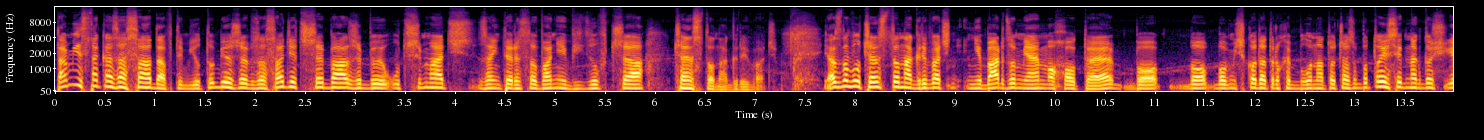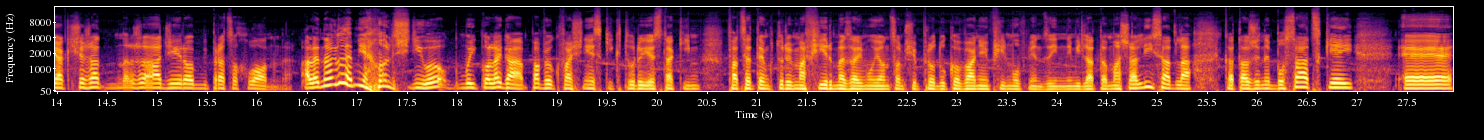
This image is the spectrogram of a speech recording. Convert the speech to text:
tam jest taka zasada w tym YouTubie, że w zasadzie trzeba, żeby utrzymać zainteresowanie widzów, trzeba często nagrywać. Ja znowu często nagrywać nie bardzo miałem ochotę, bo, bo, bo mi szkoda trochę było na to czasu, bo to jest jednak dość, jak się rzadziej robi, pracochłonne. Ale nagle mnie olśniło, mój kolega Paweł Kwaśniewski, który jest takim facetem, który ma firmę zajmującą się produkowaniem filmów, między innymi dla Tomasza Lisa, dla Katarzyny Bosackiej, e,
